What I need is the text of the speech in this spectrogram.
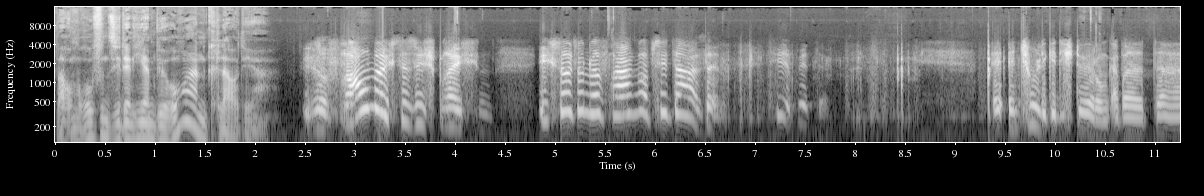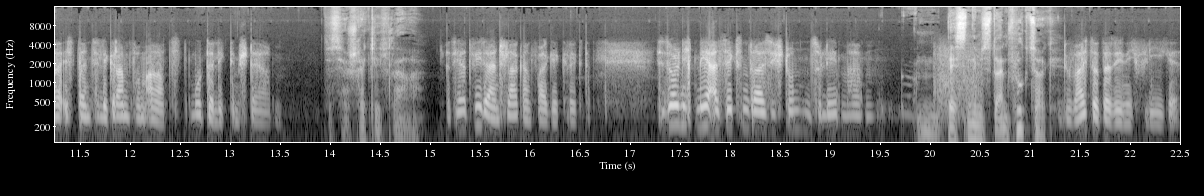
Warum rufen Sie denn hier im Büro an, Claudia? Ihre Frau möchte Sie sprechen. Ich sollte nur fragen, ob Sie da sind. Hier, bitte. Äh, Entschuldige die Störung, aber da ist ein Telegramm vom Arzt. Mutter liegt im Sterben. Das ist ja schrecklich, Clara. Sie hat wieder einen Schlaganfall gekriegt. Sie soll nicht mehr als 36 Stunden zu leben haben. Am besten nimmst du ein Flugzeug. Du weißt doch, dass ich nicht fliege.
